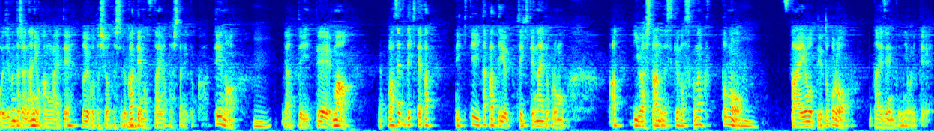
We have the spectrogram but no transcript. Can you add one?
う自分たちは何を考えて、どういうことをしようとしてるかっていうのを伝えようとしたりとかっていうのはうん。やっていて、まあ、100%できてか、できていたかっていうとできてないところもありはしたんですけど、少なくとうもん。伝えようっていうところを大前提に置いて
